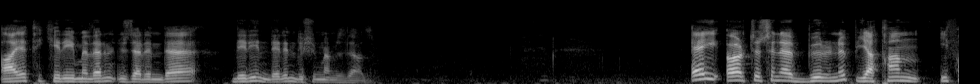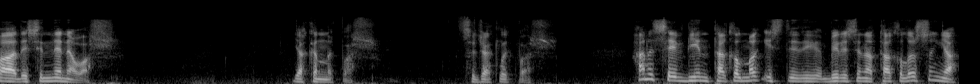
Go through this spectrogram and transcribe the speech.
ayet-i kerimelerin üzerinde derin derin düşünmemiz lazım. Ey örtüsüne bürünüp yatan ifadesinde ne var? Yakınlık var. Sıcaklık var. Hani sevdiğin takılmak istediğin birisine takılırsın ya,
